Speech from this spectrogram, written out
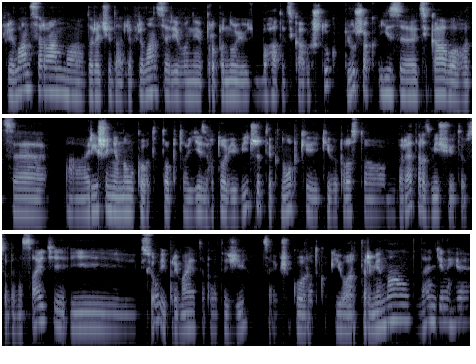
Фрілансерам, до речі, да, для фрілансерів вони пропонують багато цікавих штук, плюшок. Із е, цікавого це рішення ноу-код. Тобто є готові віджити, кнопки, які ви просто берете, розміщуєте у себе на сайті і все, і приймаєте платежі. Це якщо коротко. QR-термінал, лендінги,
